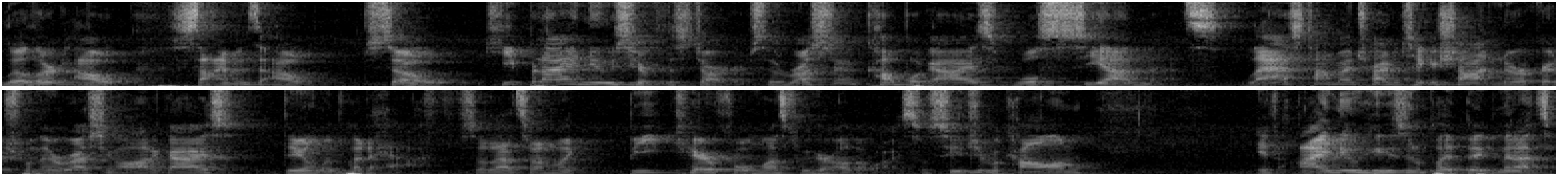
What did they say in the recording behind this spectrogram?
Lillard out, Simon's out. So, keep an eye on news here for the starters. They're resting a couple guys. We'll see on minutes. Last time I tried to take a shot at Nurkic when they were resting a lot of guys, they only put a half. So, that's why I'm like, be careful unless we hear otherwise. So, CJ McCollum if I knew he was going to play big minutes,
